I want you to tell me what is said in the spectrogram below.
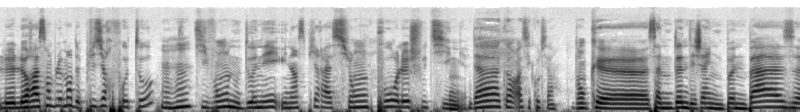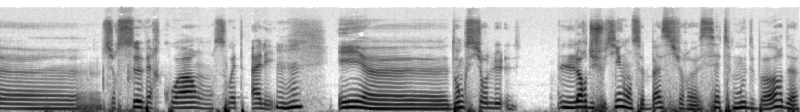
le, le rassemblement de plusieurs photos Mhm. qui vont nous donner une inspiration pour le shooting. D'accord, ah c'est cool ça. Donc euh, ça nous donne déjà une bonne base euh, sur ce vers quoi on souhaite aller. Mhm. Et euh, donc sur le, lors du shooting, on se base sur cette mood board.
